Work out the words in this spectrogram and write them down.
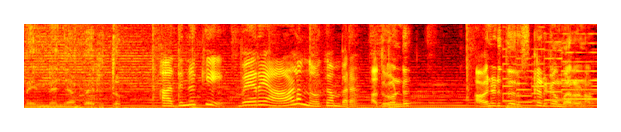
നിന്നെ ഞാൻ വരുത്തും. അതിനൊക്കെ വേറെ ആളെ നോക്കാൻ പറ. അതുകൊണ്ട് അവനടുത്ത് റിസ്ക് എടുക്കാൻ പറയണം.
